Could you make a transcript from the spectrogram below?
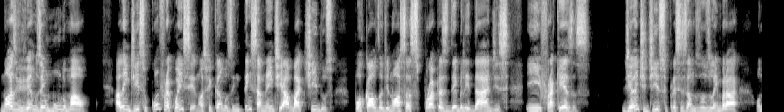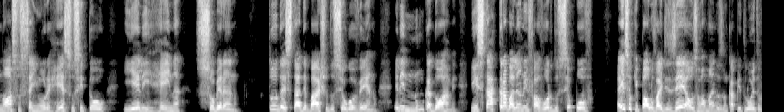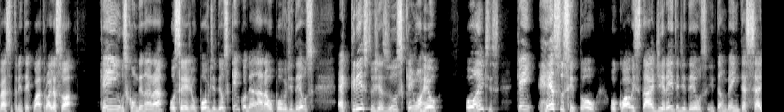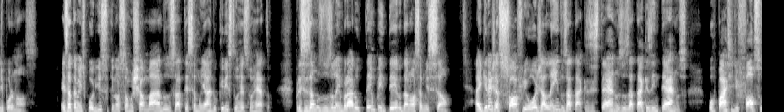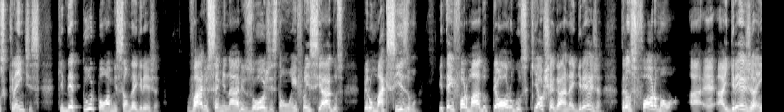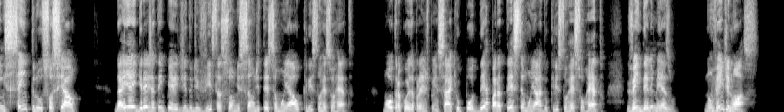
Nós vivemos em um mundo mau. Além disso, com frequência, nós ficamos intensamente abatidos por causa de nossas próprias debilidades e fraquezas. Diante disso, precisamos nos lembrar: o nosso Senhor ressuscitou e ele reina soberano. Tudo está debaixo do seu governo ele nunca dorme e está trabalhando em favor do seu povo. É isso que Paulo vai dizer aos Romanos no capítulo 8, verso 34. Olha só. Quem os condenará? Ou seja, o povo de Deus, quem condenará o povo de Deus? É Cristo Jesus quem morreu. Ou antes, quem ressuscitou, o qual está à direita de Deus e também intercede por nós. É exatamente por isso que nós somos chamados a testemunhar do Cristo ressurreto. Precisamos nos lembrar o tempo inteiro da nossa missão. A igreja sofre hoje, além dos ataques externos, os ataques internos por parte de falsos crentes que deturpam a missão da igreja. Vários seminários hoje estão influenciados pelo marxismo e têm formado teólogos que, ao chegar na igreja, transformam a, é, a igreja em centro social. Daí a igreja tem perdido de vista sua missão de testemunhar o Cristo ressurreto. Uma outra coisa para a gente pensar é que o poder para testemunhar do Cristo ressurreto vem dele mesmo, não vem de nós.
